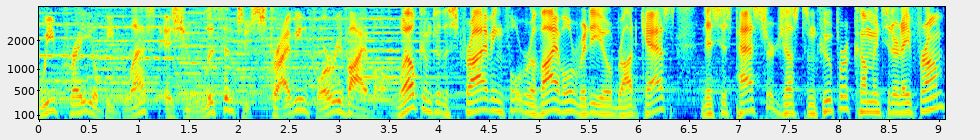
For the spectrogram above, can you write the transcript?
we pray you'll be blessed as you listen to Striving for Revival. Welcome to the Striving for Revival radio broadcast. This is Pastor Justin Cooper coming to today from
